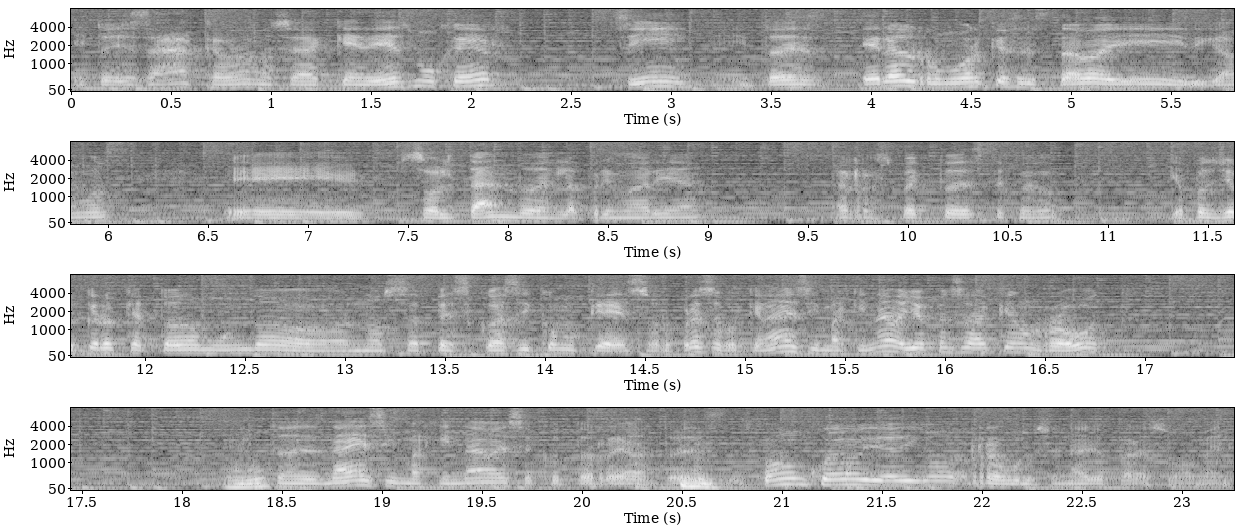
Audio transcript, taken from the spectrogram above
Dices, "Ah, cabrón, o sea, que es mujer." Sí, entonces era el rumor que se estaba ahí, digamos, eh, soltando en la primaria al respecto de este juego que pues yo creo que a todo mundo nos pescó así como que de sorpresa, porque nadie se imaginaba, yo pensaba que era un robot, entonces nadie se imaginaba ese cotorreo, entonces fue un juego, yo digo, revolucionario para su momento.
